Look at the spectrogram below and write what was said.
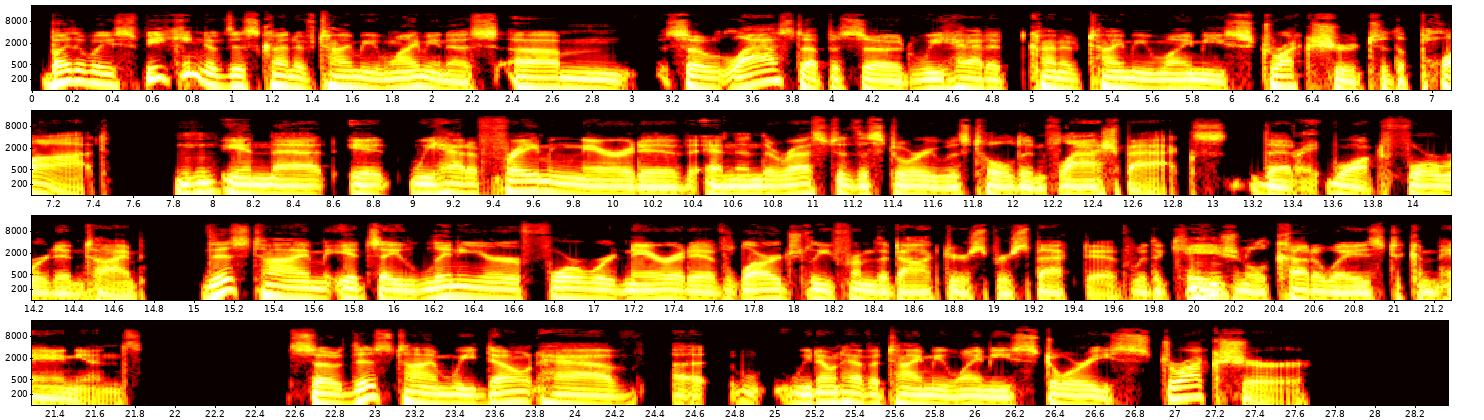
By the way, speaking of this kind of timey wiminess, um, so last episode we had a kind of timey wimey structure to the plot. Mhm. In that it, we had a framing narrative, and then the rest of the story was told in flashbacks that Right. walked forward in time. This time, it's a linear forward narrative, largely from the Doctor's perspective, with occasional cutaways to companions. So this time, we don't have a, we don't have a timey wimey story structure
